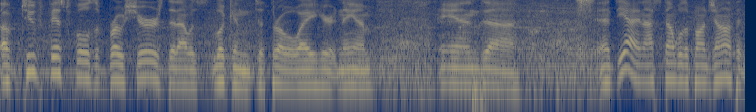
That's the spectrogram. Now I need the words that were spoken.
of two fistfuls of brochures that I was looking to throw away here at NAMM, and, uh, and yeah, and I stumbled upon Jonathan.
